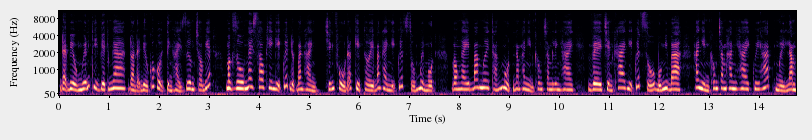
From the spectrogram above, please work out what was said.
Đại biểu Nguyễn Thị Việt Nga, đoàn đại biểu Quốc hội tỉnh Hải Dương cho biết, mặc dù ngay sau khi nghị quyết được ban hành, chính phủ đã kịp thời ban hành nghị quyết số 11 vào ngày 30 tháng 1 năm 2002 về triển khai nghị quyết số 43 2022 QH15,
